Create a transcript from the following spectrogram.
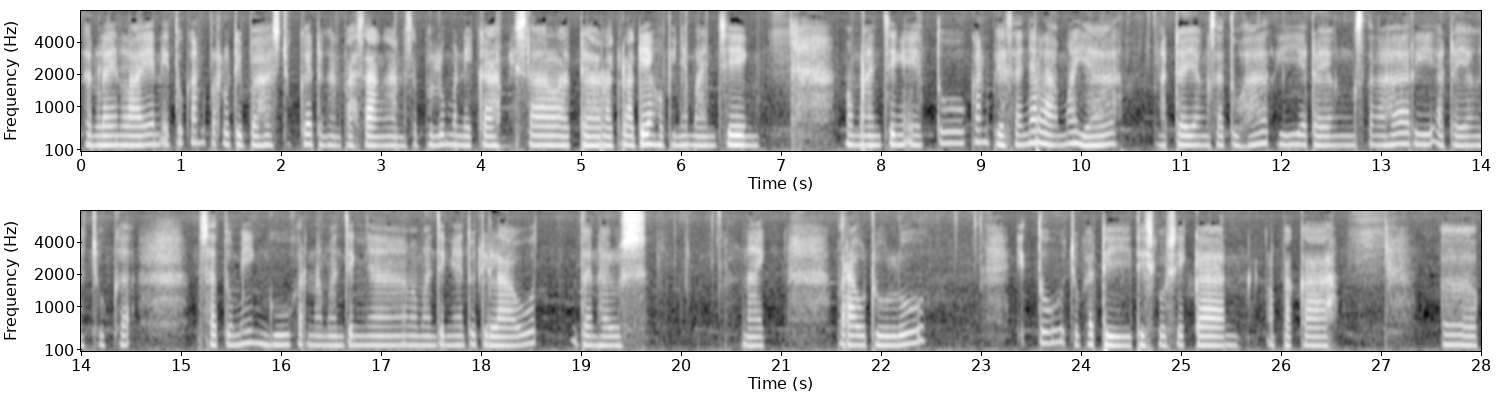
dan lain-lain itu kan perlu dibahas juga dengan pasangan. Sebelum menikah misal ada laki-laki yang hobinya mancing. Memancing itu kan biasanya lama ya. Ada yang satu hari ada yang setengah hari ada yang juga satu minggu. Karena mancingnya memancingnya itu di laut dan harus naik perahu dulu. Itu juga didiskusikan apakah e,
